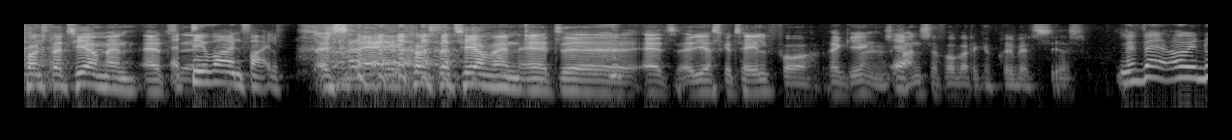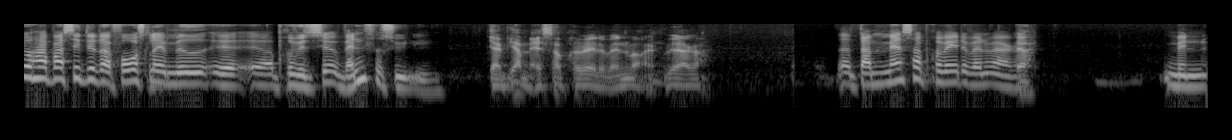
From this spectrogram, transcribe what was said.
konstaterer man, at... At det var en fejl. Altså, øh, konstaterer man, at, øh, at, at jeg skal tale for regeringens Ja. grænser for, hvad der kan privatiseres. Men hvad, okay, nu har jeg bare set det der forslag med øh, at privatisere vandforsyningen. Ja, vi har masser af private vandværker. Der, der er masser af private vandværker. Ja. Men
